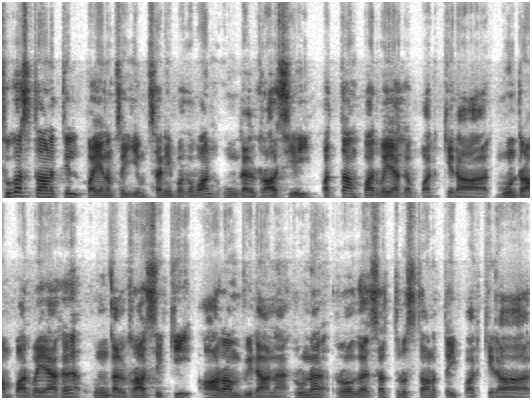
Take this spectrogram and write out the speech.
சுகஸ்தானத்தில் பயணம் செய்யும் சனி பகவான் உங்கள் ராசியை பத்தாம் பார்வையாக பார்க்கிறார். மூன்றாம் பார்வையாக உங்கள் ராசிக்கு ஆறாம் வீடான ருண ரோக சத்ருஸ்தானத்தை பார்க்கிறார்.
